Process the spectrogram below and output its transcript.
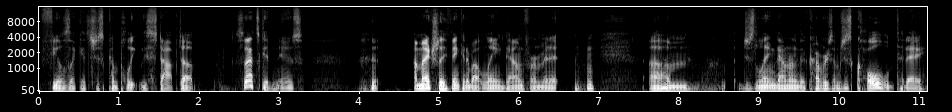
feels like it's just completely stopped up. So that's good news. I'm actually thinking about laying down for a minute. um, just laying down under the covers. I'm just cold today.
